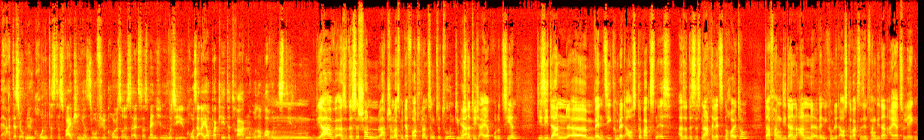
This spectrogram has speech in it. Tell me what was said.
Hat das irgendeinen Grund, dass das Weibchen hier so viel größer ist als das Männchen? Muss sie große Eierpakete tragen oder warum ist die? Mm, ja, also das ist schon, hat schon was mit der Fortpflanzung zu tun. Die muss ja. natürlich Eier produzieren, die sie dann, ähm, wenn sie komplett ausgewachsen ist, also das ist nach der letzten Häutung, da fangen die dann an, wenn die komplett ausgewachsen sind, fangen die dann Eier zu legen.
